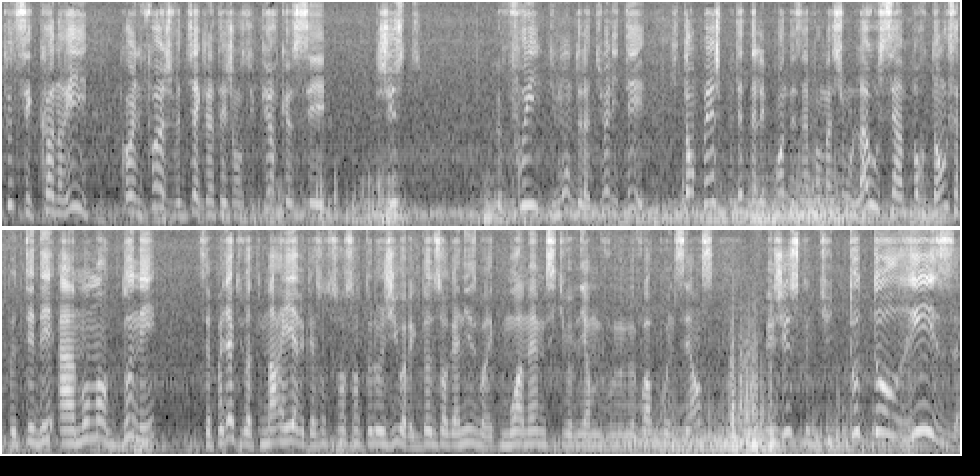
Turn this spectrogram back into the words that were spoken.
toutes ces conneries, encore une fois, je veux te dire avec l'intelligence du cœur que c'est juste le fruit du monde de la dualité qui t'empêche peut-être d'aller prendre des informations là où c'est important, que ça peut t'aider à un moment donné. Ça Ça veut pas dire que tu dois te marier avec la Scientologie ou avec d'autres organismes ou avec moi-même si tu veux venir me voir pour une séance, mais juste que tu t'autorises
